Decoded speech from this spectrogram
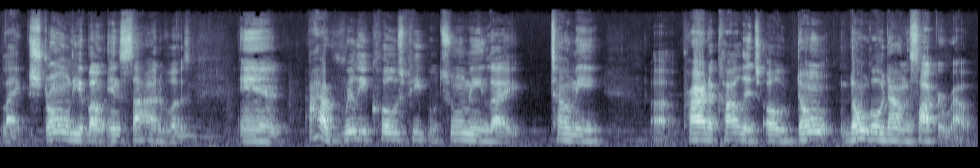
like strongly about inside of us. And I have really close people to me like tell me uh, prior to college, oh don't don't go down the soccer route.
